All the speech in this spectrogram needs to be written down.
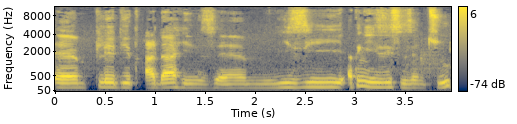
um, played it under his um, Yeezy, I think Yeezy season two.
